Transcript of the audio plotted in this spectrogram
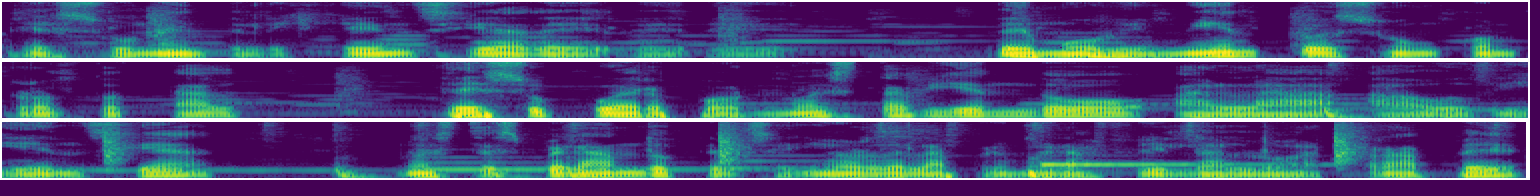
es una inteligencia de, de de movimiento, es un control total de su cuerpo. No está viendo a la audiencia, no está esperando que el señor de la primera fila lo atrape,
